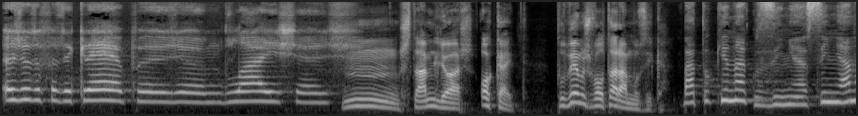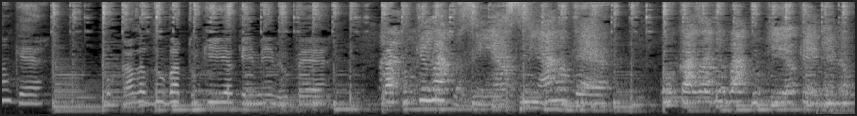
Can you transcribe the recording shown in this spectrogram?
Ajuda a fazer crepes, hum, bolachas. Hum, está melhor. Ok, podemos voltar à música. Batuque na cozinha, assim a não quer. Por causa do batuque eu queimei meu pé. Batuque na cozinha, assim a não quer. Por causa do batuque eu queimei meu pé.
